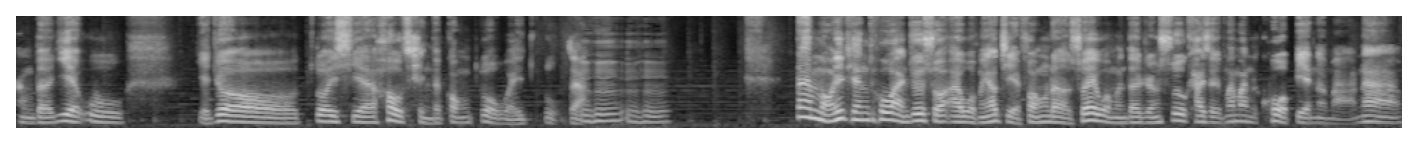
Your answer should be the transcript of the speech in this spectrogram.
讲的业务也就做一些后勤的工作为主，这样。嗯哼，嗯哼。但某一天突然就是说，哎，我们要解封了，所以我们的人数开始慢慢的扩编了嘛。那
